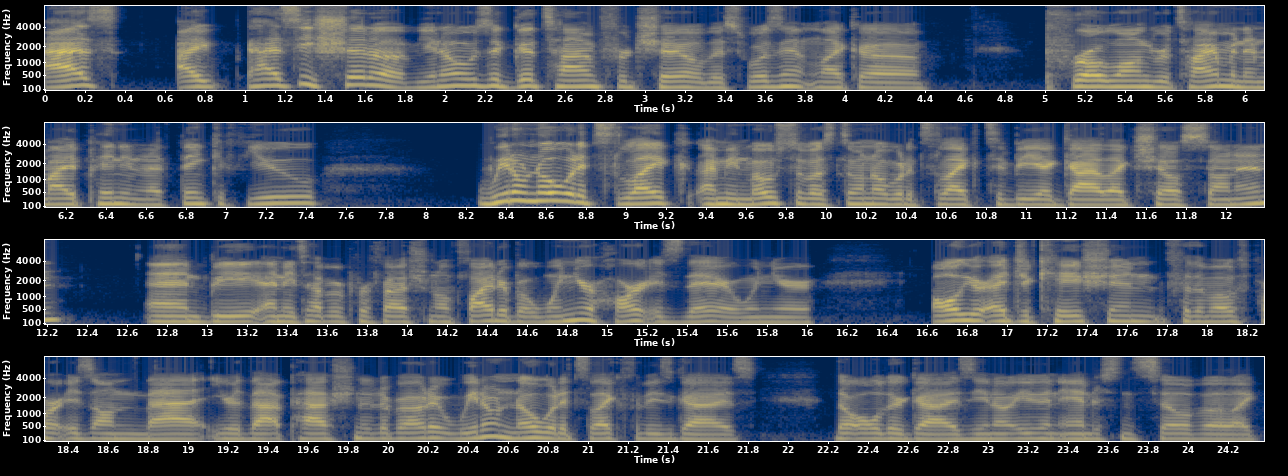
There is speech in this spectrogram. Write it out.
As I as he should have. You know, it was a good time for Chael. This wasn't like a prolonged retirement, in my opinion. I think if you, we don't know what it's like. I mean, most of us don't know what it's like to be a guy like Chael Sonnen and be any type of professional fighter. But when your heart is there, when you're all your education for the most part is on that, you're that passionate about it. We don't know what it's like for these guys, the older guys, you know, even Anderson Silva, like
